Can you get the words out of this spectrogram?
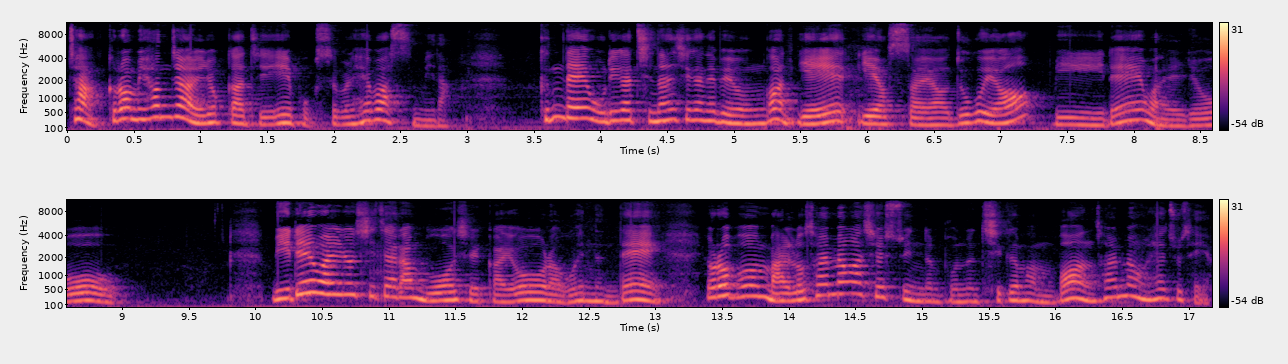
자, 그럼 현재 완료까지 복습을 해봤습니다. 근데 우리가 지난 시간에 배운 건 얘, 얘였어요. 누구요? 미래 완료. 미래 완료 시제란 무엇일까요? 라고 했는데 여러분 말로 설명하실 수 있는 분은 지금 한번 설명을 해주세요.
